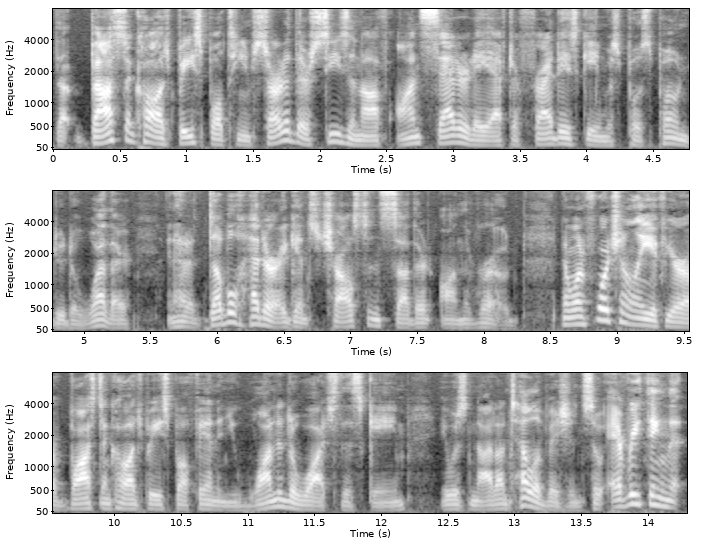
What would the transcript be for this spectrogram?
The Boston College baseball team started their season off on Saturday after Friday's game was postponed due to weather and had a doubleheader against Charleston Southern on the road. Now, unfortunately, if you're a Boston College baseball fan and you wanted to watch this game, it was not on television. So everything that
